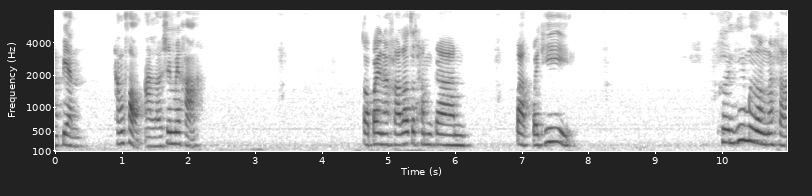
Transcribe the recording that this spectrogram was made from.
การเปลี่ยนทั้งสองอันแล้วใช่ไหมคะ ต่อไปนะคะเราจะทำการปักไปที่ พื้นที่เมืองนะคะ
